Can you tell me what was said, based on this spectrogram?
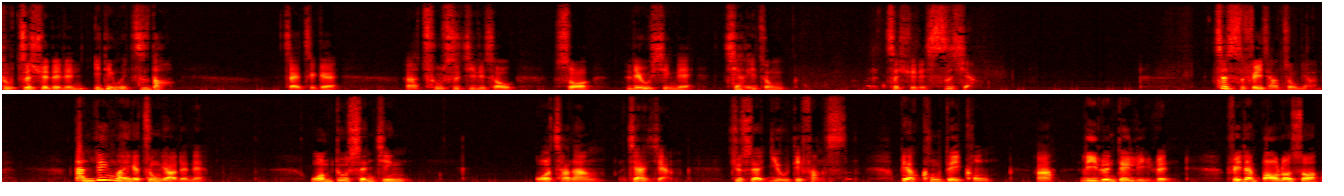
读哲学的人一定会知道，在这个啊初世纪的时候所流行的这样一种哲学的思想，这是非常重要的。但另外一个重要的呢，我们读圣经，我常常这样讲。就是要有的放矢，不要空对空啊，理论对理论。非但保罗说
